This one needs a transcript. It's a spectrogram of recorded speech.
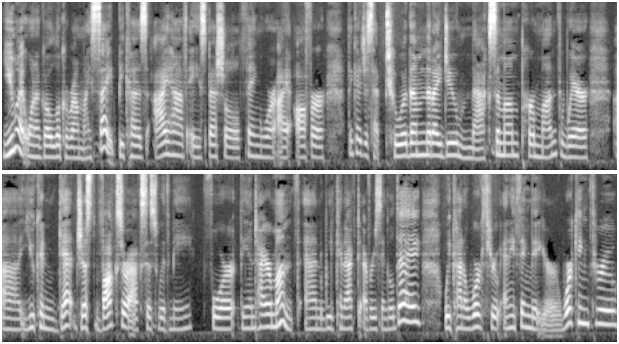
you might want to go look around my site because I have a special thing where I offer, I think I just have two of them that I do maximum per month, where uh, you can get just Voxer access with me for the entire month. And we connect every single day. We kind of work through anything that you're working through.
